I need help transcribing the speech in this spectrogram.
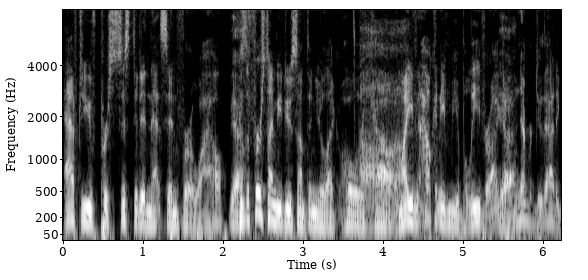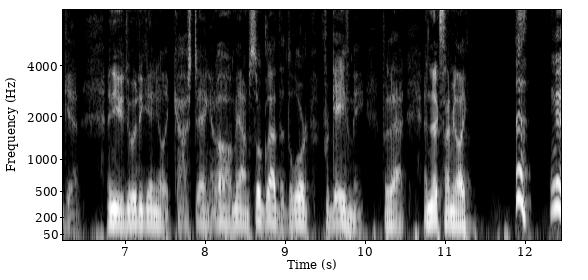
after you've persisted in that sin for a while. Yeah. Because the first time you do something, you're like, "Holy cow! Am I even? How can I even be a believer? I gotta never do that again." And you do it again. You're like, "Gosh dang it! Oh man, I'm so glad that the Lord forgave me for that." And the next time you're like, Eh, eh,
